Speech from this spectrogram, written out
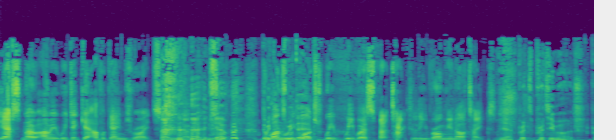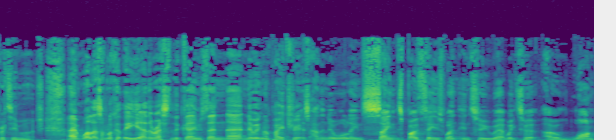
Yes, no, I mean we did get other games right, so you know, yeah, the we, ones we, we, watched, we, we were spectacularly wrong in our takes. Yeah, pretty pretty much, pretty much. Um, well, let's have a look at the uh, the rest of the games then. Uh, New England Patriots and the New Orleans Saints. Both teams went into uh, week two at 0 1 uh,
